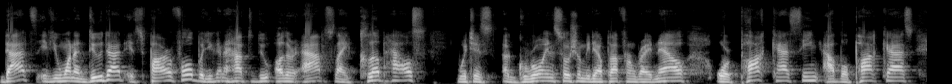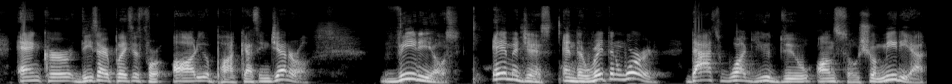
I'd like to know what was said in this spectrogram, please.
That's, if you want to do that, it's powerful, but you're going to have to do other apps like Clubhouse, which is a growing social media platform right now, or podcasting, Apple Podcasts, Anchor. These are places for audio podcasts in general. Videos, images, and the written word. That's what you do on social media.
